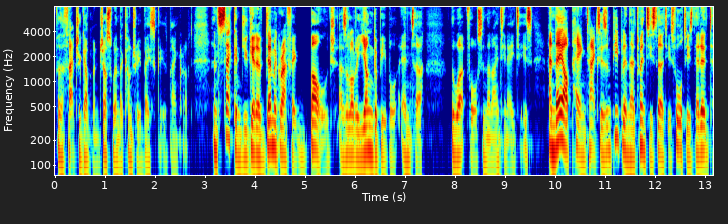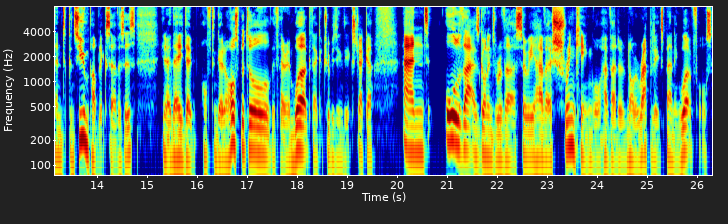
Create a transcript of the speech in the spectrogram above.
for the Thatcher government just when the country basically is bankrupt. And second, you get a demographic bulge as a lot of younger people enter the workforce in the 1980s and they are paying taxes and people in their 20s 30s 40s they don't tend to consume public services you know they don't often go to hospital if they're in work they're contributing to the exchequer and all of that has gone into reverse. So we have a shrinking or have had a not a rapidly expanding workforce.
